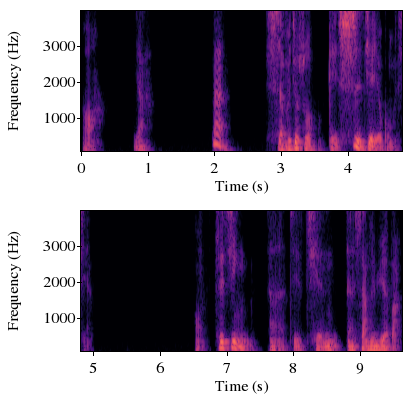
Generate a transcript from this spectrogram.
啊呀，那什么叫做给世界有贡献？哦，最近啊，这前嗯上个月吧，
